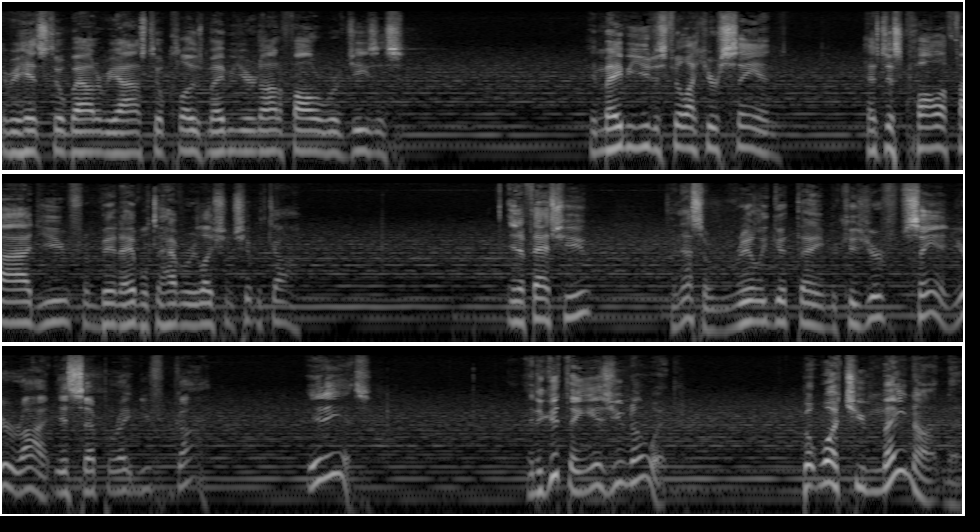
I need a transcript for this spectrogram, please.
Every head still bowed, every eye still closed. Maybe you're not a follower of Jesus. And maybe you just feel like your sin has disqualified you from being able to have a relationship with God. And if that's you, then that's a really good thing because your sin, you're right, is separating you from God. It is. And the good thing is you know it. But what you may not know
